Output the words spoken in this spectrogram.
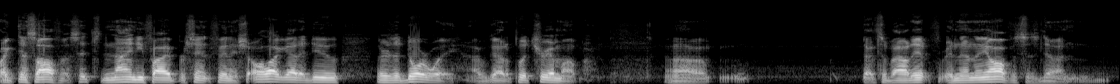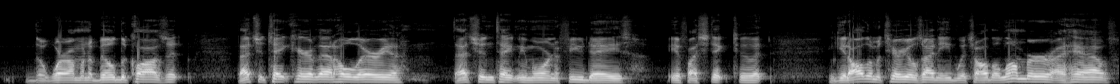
like this office, it's 95% finished. All I got to do, there's a doorway. I've got to put trim up. Uh, that's about it. And then the office is done. The where I'm going to build the closet, that should take care of that whole area. That shouldn't take me more than a few days if I stick to it and get all the materials I need, which all the lumber I have.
